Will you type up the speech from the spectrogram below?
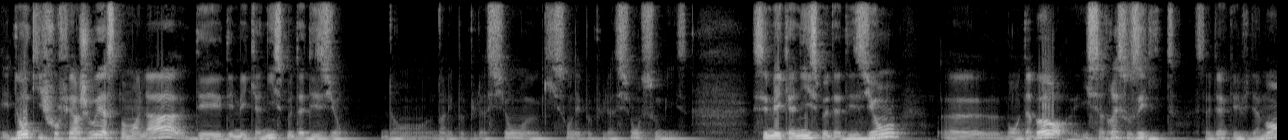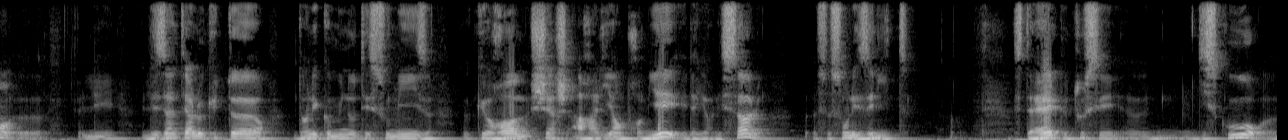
Et donc il faut faire jouer à ce moment-là des, des, mécanismes d'adhésion dans, dans, les populations qui sont des populations soumises. Ces mécanismes d'adhésion, bon, d'abord, ils s'adressent aux élites. C'est-à-dire qu'évidemment, les, interlocuteurs dans les communautés soumises que Rome cherche à rallier en premier, et d'ailleurs les seuls, ce sont les élites. C'est à elles que tous ces euh, discours euh,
